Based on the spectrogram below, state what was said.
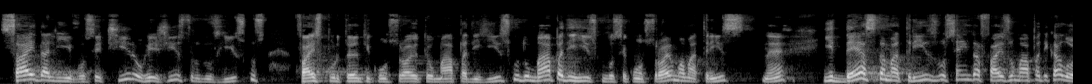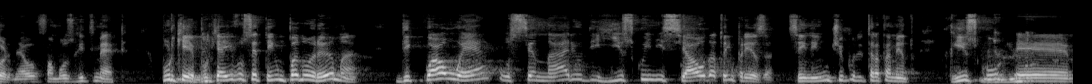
Sai dali, você tira o registro dos riscos, faz, portanto, e constrói o teu mapa de risco. Do mapa de risco você constrói uma matriz, né? E desta matriz você ainda faz o mapa de calor, né? O famoso heat map. Por quê? Porque aí você tem um panorama de qual é o cenário de risco inicial da tua empresa, sem nenhum tipo de tratamento. Risco uhum. é,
